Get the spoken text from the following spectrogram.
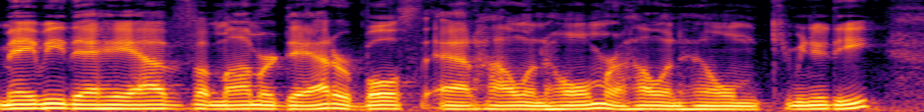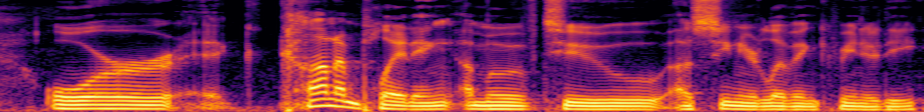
Maybe they have a mom or dad or both at Holland Home or Holland Home Community or contemplating a move to a senior living community.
